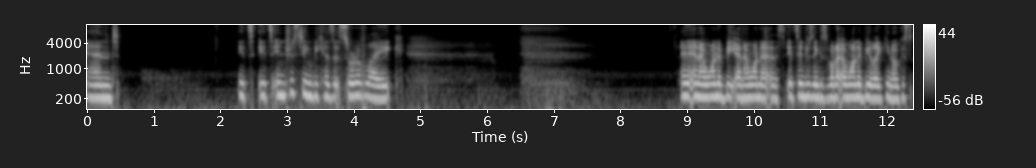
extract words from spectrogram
and it's it's interesting because it's sort of like and, and I want to be and I want to it's interesting because what I want to be like you know because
